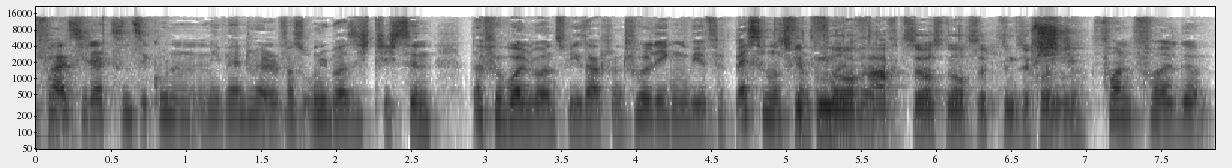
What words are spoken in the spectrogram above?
falls die letzten Sekunden eventuell etwas unübersichtlich sind, dafür wollen wir uns, wie gesagt, entschuldigen. Wir verbessern uns Es gibt von nur noch Folge, 8, du hast noch 17 Sekunden. von Folge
